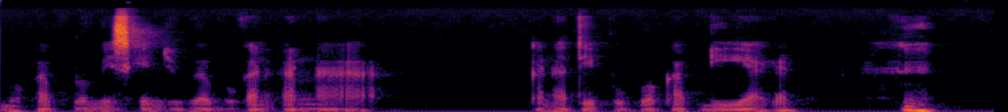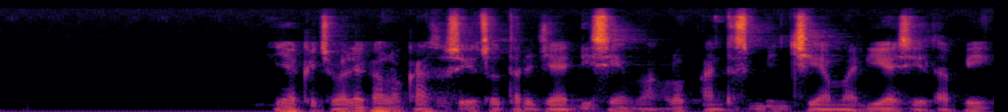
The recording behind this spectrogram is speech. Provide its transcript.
Bokap lo miskin juga bukan karena kena tipu bokap dia kan. Ya kecuali kalau kasus itu terjadi sih emang lo pantas benci sama dia sih tapi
